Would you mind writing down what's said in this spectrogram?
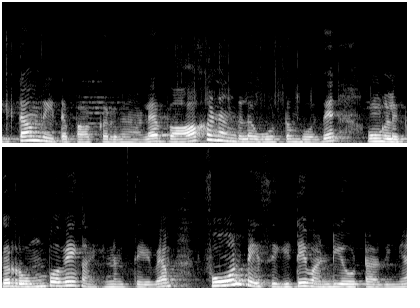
எட்டாம் வீட்டை பார்க்கறதுனால வாகனங்களை ஓட்டும்போது உங்களுக்கு ரொம்பவே கவனம் தேவை. ஃபோன் பேசிக்கிட்டே வண்டி ஓட்டாதீங்க.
